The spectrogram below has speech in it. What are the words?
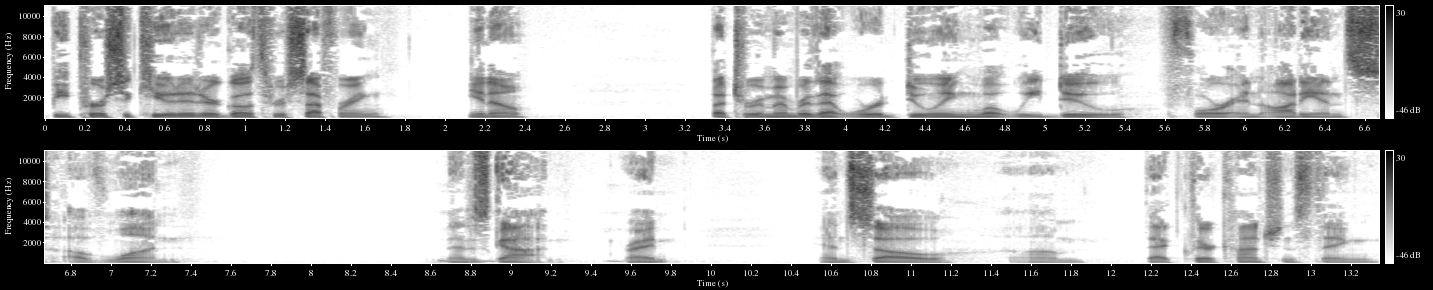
be persecuted or go through suffering, you know. But to remember that we're doing what we do for an audience of one, that is God, right? And so um, that clear conscience thing,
